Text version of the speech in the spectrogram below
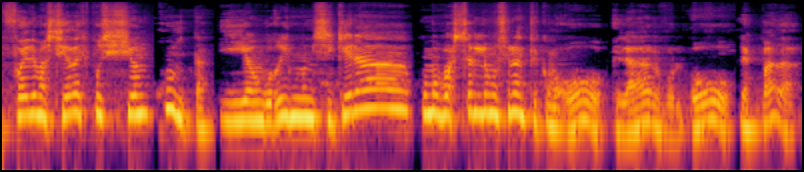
fue demasiada exposición junta y a un ritmo ni siquiera como para hacerlo emocionante. Es como, oh, el árbol, oh, la espada.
